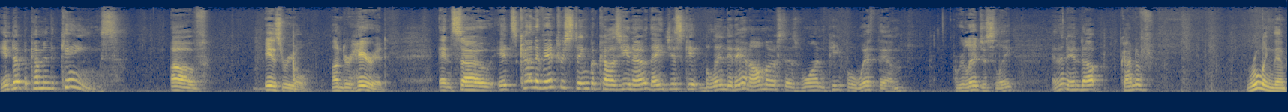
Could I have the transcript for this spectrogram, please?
end up becoming the kings of Israel under Herod. And so it's kind of interesting because, you know, they just get blended in almost as one people with them religiously and then end up kind of ruling them.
